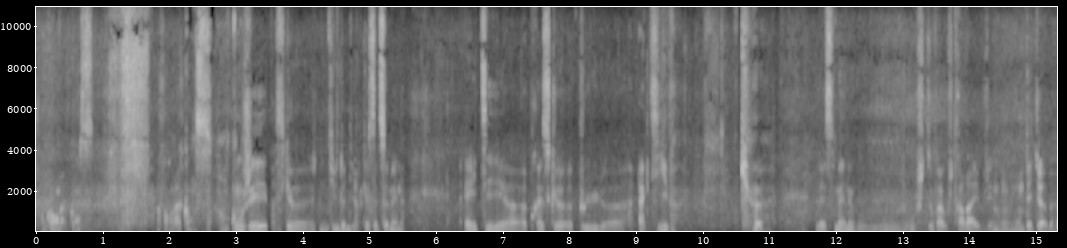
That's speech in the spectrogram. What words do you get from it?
je suis encore en vacances. Enfin en vacances, en congé parce que inutile de dire que cette semaine a été euh, presque plus euh, active que les semaines où, je, où je travaille, où j'ai mon, mon day job.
